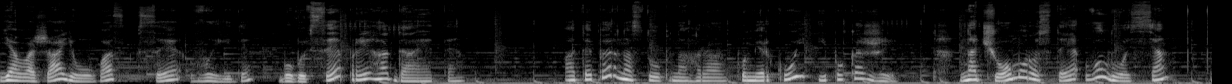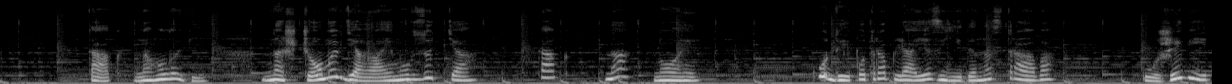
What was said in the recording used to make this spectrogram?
Я вважаю, у вас все вийде, бо ви все пригадаєте. А тепер наступна гра Поміркуй і покажи. На чому росте волосся? Так, на голові. На що ми вдягаємо взуття? Так, на ноги. Куди потрапляє з'їдена страва? У живіт.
